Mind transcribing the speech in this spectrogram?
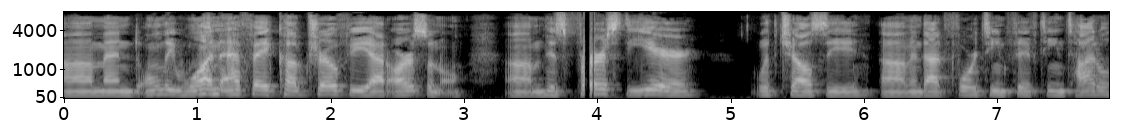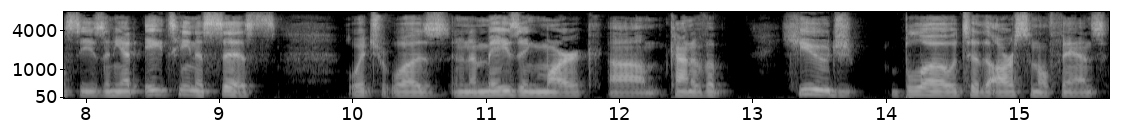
um, and only one FA Cup trophy at Arsenal. Um, his first year with Chelsea um, in that 14-15 title season, he had 18 assists, which was an amazing mark. Um, kind of a huge blow to the Arsenal fans.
